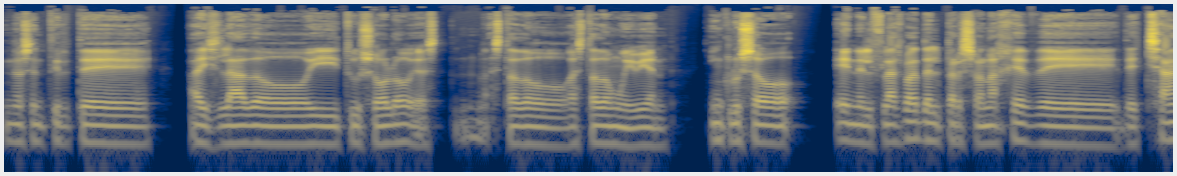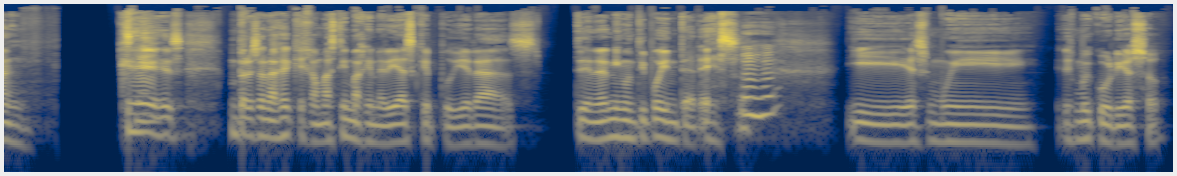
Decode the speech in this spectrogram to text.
no sentirte aislado y tú solo, ha est- ha estado, ha estado muy bien. Incluso en el flashback del personaje de, de Chang, que es un personaje que jamás te imaginarías que pudieras tener ningún tipo de interés. Y es muy, es muy curioso.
